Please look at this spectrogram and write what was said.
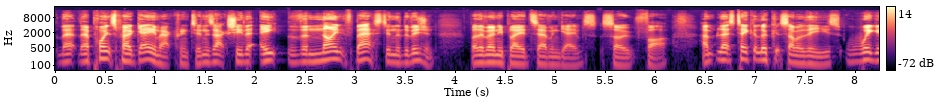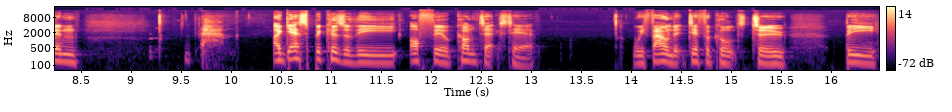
Their, their points per game, Accrington, is actually the eighth, the ninth best in the division, but they've only played seven games so far. Um, let's take a look at some of these. Wigan, I guess, because of the off-field context here, we found it difficult to be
